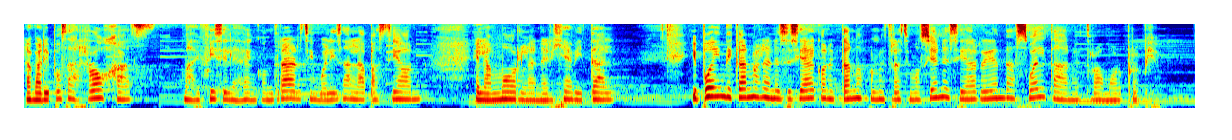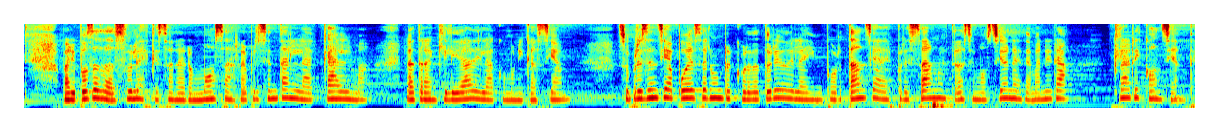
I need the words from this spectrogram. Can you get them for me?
Las mariposas rojas, más difíciles de encontrar, simbolizan la pasión, el amor, la energía vital y puede indicarnos la necesidad de conectarnos con nuestras emociones y dar rienda suelta a nuestro amor propio. Mariposas azules que son hermosas representan la calma, la tranquilidad y la comunicación. Su presencia puede ser un recordatorio de la importancia de expresar nuestras emociones de manera clara y consciente.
